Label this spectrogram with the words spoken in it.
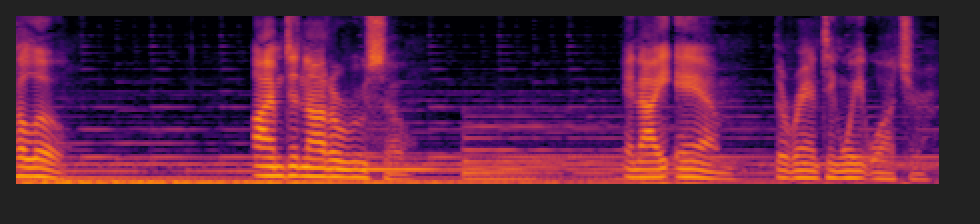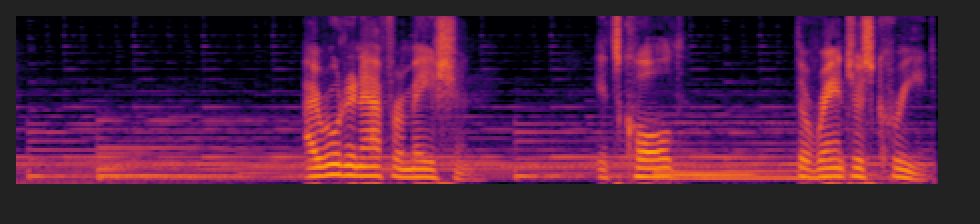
Hello, I'm Donato Russo, and I am the Ranting Weight Watcher. I wrote an affirmation. It's called the Ranter's Creed.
